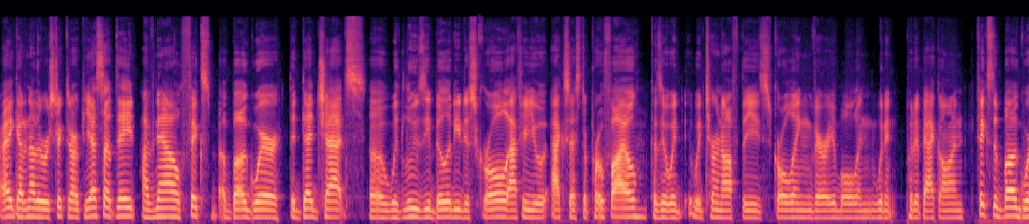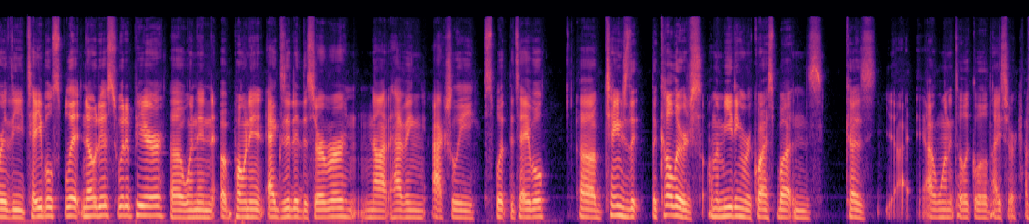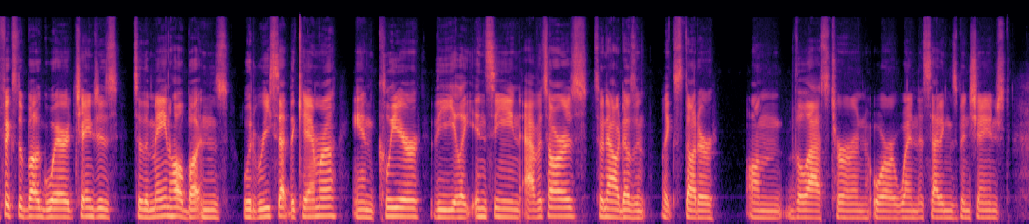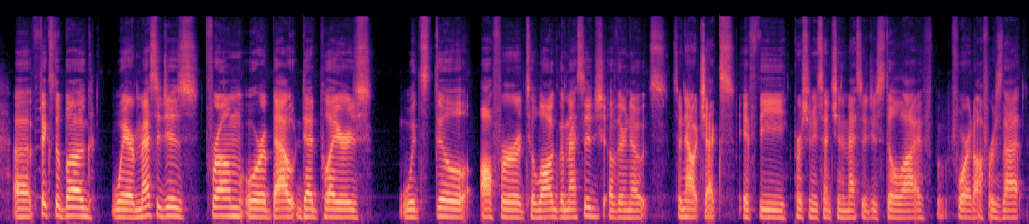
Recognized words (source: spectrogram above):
All right, got another restricted RPS update. I've now fixed a bug where the dead chats uh, would lose the ability to scroll after you accessed a profile because it would it would turn off the scrolling variable and wouldn't put it back on. Fixed the bug where the table split notice would appear uh, when an opponent exited the server, not having actually split the table. Uh, change the, the colors on the meeting request buttons because I, want it to look a little nicer. I fixed a bug where changes to the main hall buttons would reset the camera and clear the like in-scene avatars so now it doesn't like stutter on the last turn or when the setting's been changed. Uh, fixed a bug where messages from or about dead players would still offer to log the message of their notes. So now it checks if the person who sent you the message is still alive before it offers that.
